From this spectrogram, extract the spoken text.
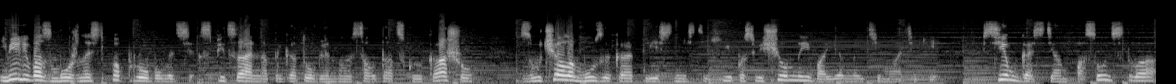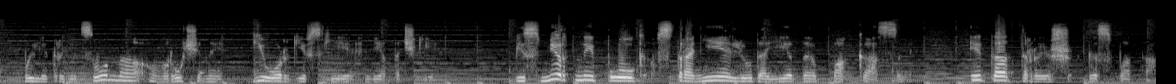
имели возможность попробовать специально приготовленную солдатскую кашу, звучала музыка, песни, стихи, посвященные военной тематике. Всем гостям посольства были традиционно вручены георгиевские ленточки. Бессмертный полк в стране людоеда Бакасы. Это трэш, господа.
